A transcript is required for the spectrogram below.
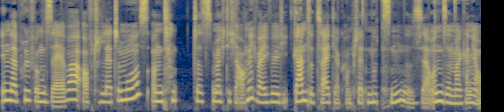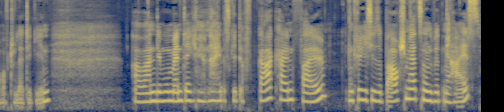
in der Prüfung selber auf Toilette muss und das möchte ich ja auch nicht, weil ich will die ganze Zeit ja komplett nutzen. Das ist ja Unsinn, man kann ja auch auf Toilette gehen. Aber in dem Moment denke ich mir, nein, das geht auf gar keinen Fall. Dann kriege ich diese Bauchschmerzen und wird mir heiß.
